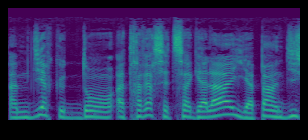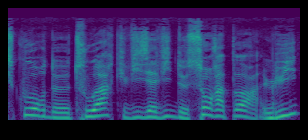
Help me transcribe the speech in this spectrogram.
à, me dire que dans, à travers cette saga-là, il n'y a pas un discours de Touark vis-à-vis de son rapport, lui,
